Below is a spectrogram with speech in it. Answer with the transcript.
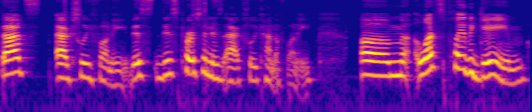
That's actually funny. This this person is actually kind of funny. Um, let's play the game.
